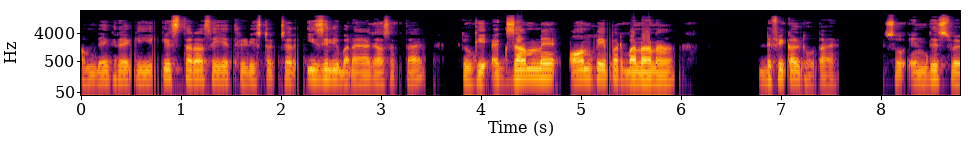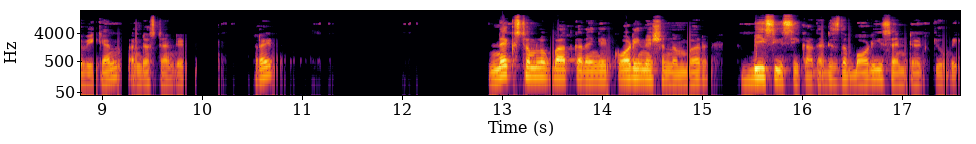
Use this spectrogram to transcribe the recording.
हम देख रहे हैं कि किस तरह से ये थ्री स्ट्रक्चर इजीली बनाया जा सकता है, क्योंकि एग्ज़ाम में ऑन पेपर बनाना डिफ़िकल्ट होता है। So in this way we can understand it right next हम लोग बात करेंगे कोऑर्डिनेशन नंबर बीसीसी का that is the body centred cubic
